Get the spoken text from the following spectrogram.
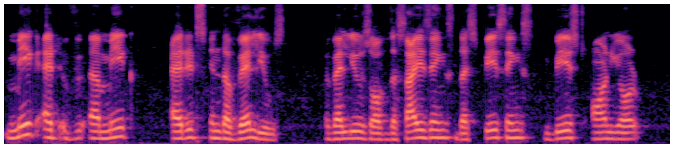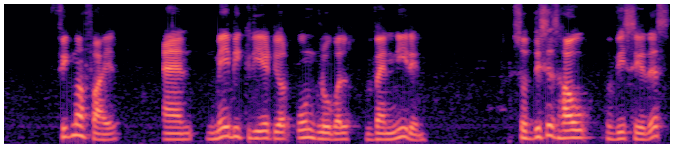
make ed, uh, make edits in the values values of the sizings, the spacings based on your Figma file and maybe create your own global when needed. So this is how we say this.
